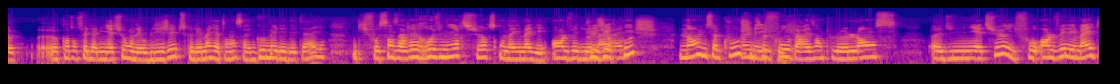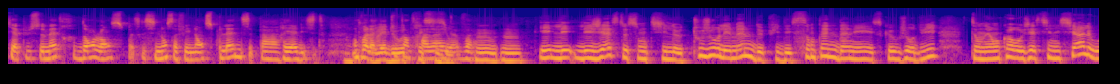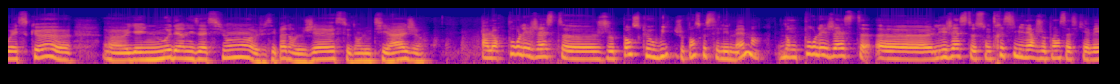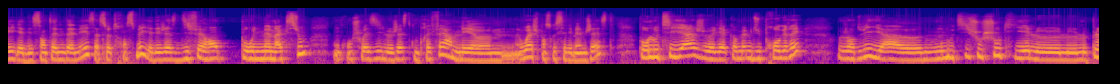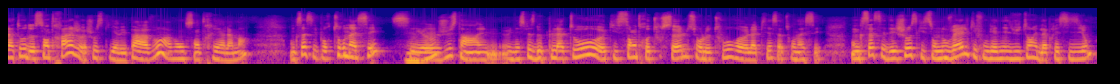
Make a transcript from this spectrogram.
Euh, quand on fait de la miniature, on est obligé, puisque l'émail a tendance à gommer les détails. Donc, il faut sans arrêt revenir sur ce qu'on a émaillé. Enlever de l'émail. Plusieurs couches? Non, une seule couche, Ah, une mais seule il faut, couche. par exemple, l'anse euh, d'une miniature, il faut enlever l'émail qui a pu se mettre dans l'anse, parce que sinon ça fait une anse pleine, c'est pas réaliste. Donc voilà, il y a tout un travail. précision. euh, voilà. Mm, mm. Et les, les gestes sont-ils toujours les mêmes depuis des centaines d'années? Est-ce qu'aujourd'hui, tu en es encore au geste initial ou est-ce que euh, euh, il y a une modernisation, euh, je sais pas, dans le geste, dans l'outillage? Alors pour les gestes, euh, je pense que oui, je pense que c'est les mêmes. Donc pour les gestes, euh, les gestes sont très similaires, je pense, à ce qu'il y avait il y a des centaines d'années. Ça se transmet, il y a des gestes différents pour une même action. Donc on choisit le geste qu'on préfère, mais euh, ouais, je pense que c'est les mêmes gestes. Pour l'outillage, il y a quand même du progrès. Aujourd'hui, il y a euh, mon outil chouchou qui est le, le- le plateau de centrage, chose qu'il n'y avait pas avant. Avant, on centrait à la main. Donc ça, c'est pour tournasser. C'est Mhm. euh, juste un- une, une espèce de plateau euh, qui centre tout seul sur le tour la pièce à tournasser. Donc ça, c'est des choses qui sont nouvelles, qui font gagner du temps et de la précision.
